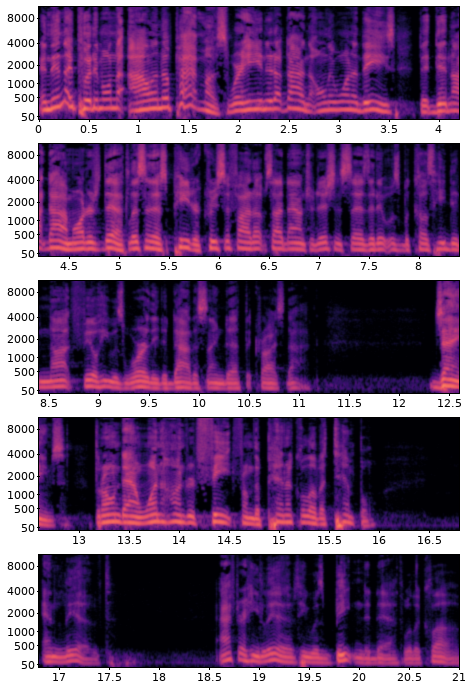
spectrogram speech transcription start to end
And then they put him on the island of Patmos, where he ended up dying. The only one of these that did not die, martyr's death. Listen to this Peter, crucified upside down. Tradition says that it was because he did not feel he was worthy to die the same death that Christ died. James, thrown down 100 feet from the pinnacle of a temple and lived. After he lived, he was beaten to death with a club.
